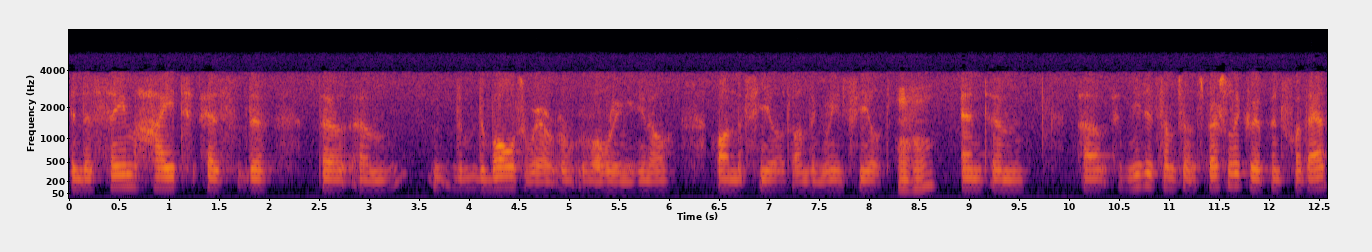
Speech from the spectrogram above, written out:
in the same height as the the um, the, the balls were rolling, you know, on the field, on the green field. Mm-hmm. And um, uh, it needed some special equipment for that.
